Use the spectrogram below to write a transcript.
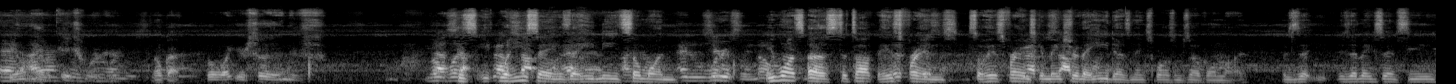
And don't I have a actually caseworker. Okay. But what you're saying is, Because what he's saying is that he needs someone. Seriously, no. He wants us to talk to his friends so his friends can make sure that he doesn't expose himself online. Does that does that make sense to you?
